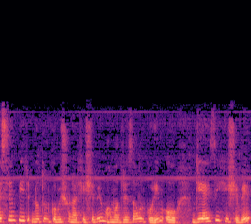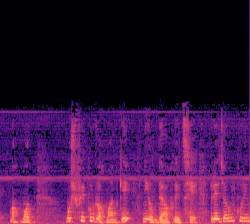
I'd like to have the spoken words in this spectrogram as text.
এসএমপির নতুন কমিশনার হিসেবে মোহাম্মদ রেজাউল করিম ও ডিআইজি হিসেবে মোহাম্মদ মুশফিকুর রহমানকে নিয়োগ দেওয়া হয়েছে। রেজাউল করিম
